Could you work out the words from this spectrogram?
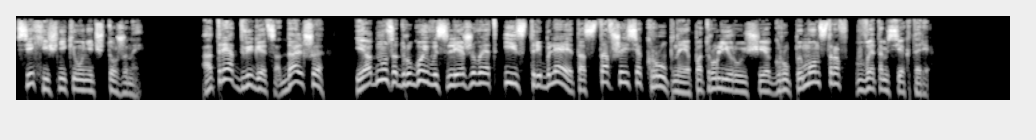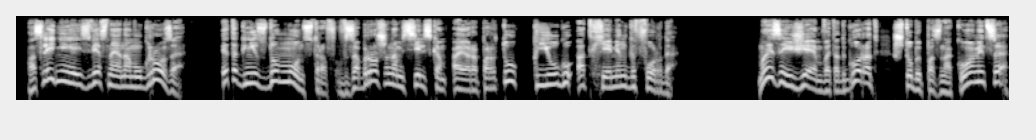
все хищники уничтожены. Отряд двигается дальше, и одну за другой выслеживает и истребляет оставшиеся крупные патрулирующие группы монстров в этом секторе. Последняя известная нам угроза – это гнездо монстров в заброшенном сельском аэропорту к югу от Хемингфорда. Мы заезжаем в этот город, чтобы познакомиться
